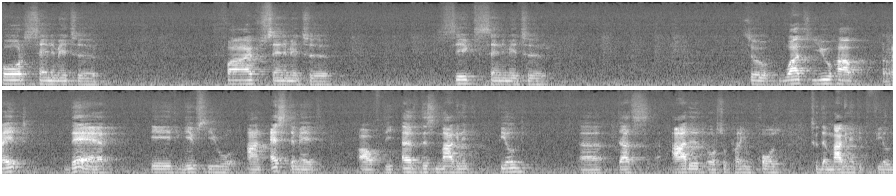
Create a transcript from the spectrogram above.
4 centimeter, 5 centimeter, 6 centimeter. So what you have read there, it gives you an estimate of the Earth's magnetic field uh, that's added or superimposed to the magnetic field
